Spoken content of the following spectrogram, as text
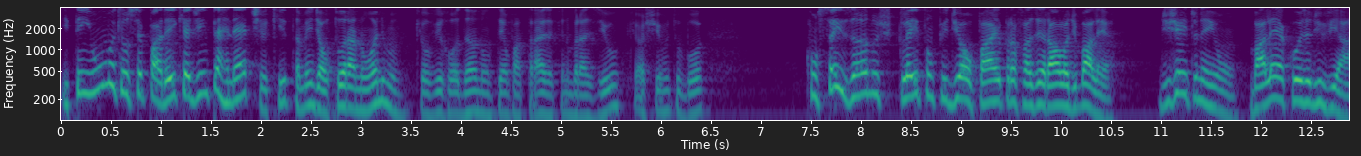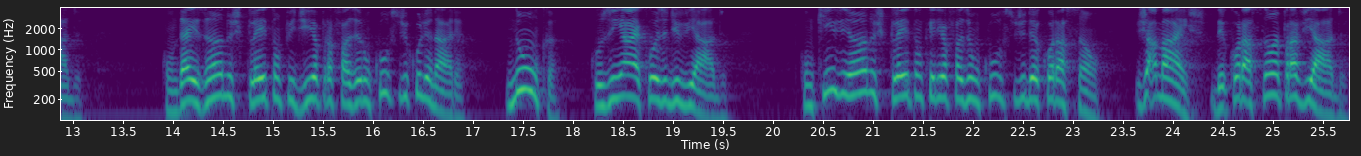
E tem uma que eu separei que é de internet aqui, também de autor anônimo, que eu vi rodando um tempo atrás aqui no Brasil, que eu achei muito boa. Com seis anos, Clayton pediu ao pai para fazer aula de balé. De jeito nenhum, balé é coisa de viado. Com dez anos, Clayton pedia para fazer um curso de culinária. Nunca! Cozinhar é coisa de viado. Com 15 anos, Clayton queria fazer um curso de decoração. Jamais! Decoração é para viado.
